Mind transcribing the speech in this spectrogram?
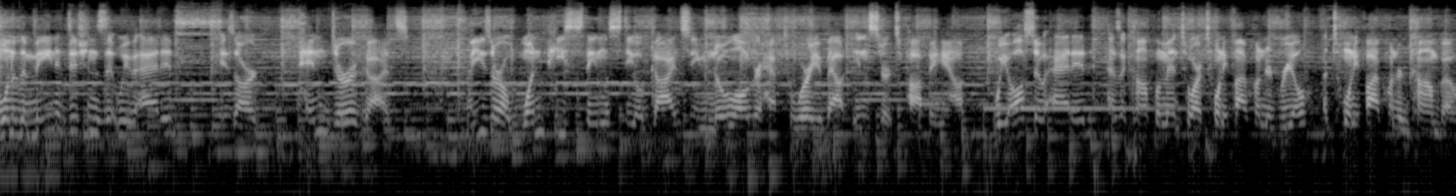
One of the main additions that we've added is our Penn Dura guides. These are a one-piece stainless steel guide so you no longer have to worry about inserts popping out. We also added, as a complement to our 2500 reel, a 2500 combo.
